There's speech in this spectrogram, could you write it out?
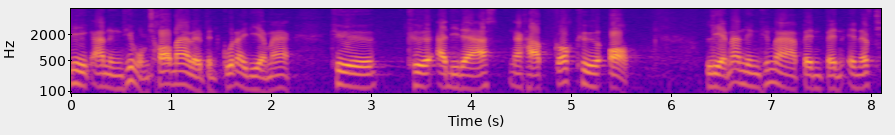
มีอีกอันหนึ่งที่ผมชอบมากเลยเป็นกู๊ดไอเดียมาก คือคือ Adidas นะครับ ก็คือออกเหรียญอันหนึงขึ้นมาเป็นเป็น NFT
